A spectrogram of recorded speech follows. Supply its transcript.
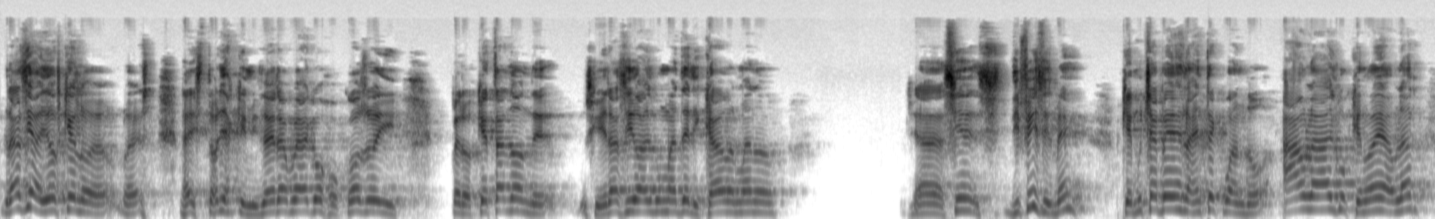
gracias a Dios que la historia que me dio era fue algo jocoso y pero qué tal donde si hubiera sido algo más delicado, hermano, ya es difícil, ¿ven? Que muchas veces la gente cuando habla algo que no debe hablar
